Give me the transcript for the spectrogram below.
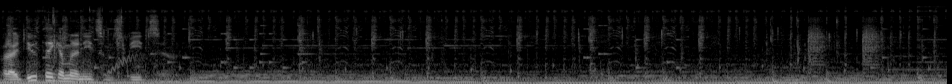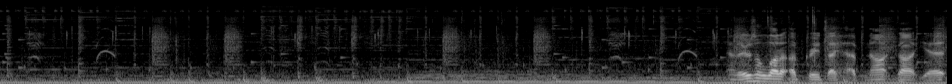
But I do think I'm going to need some speed soon. There's a lot of upgrades I have not got yet.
